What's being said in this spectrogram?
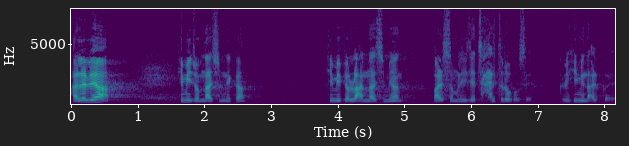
할렐루야. 힘이 좀 나십니까? 힘이 별로 안 나시면 말씀을 이제 잘 들어보세요. 그럼 힘이 날 거예요.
